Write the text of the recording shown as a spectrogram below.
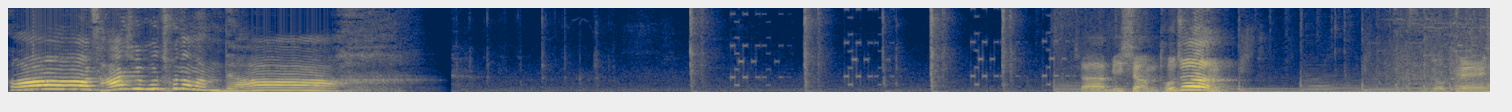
아, 45초 남았는데, 아. 자, 미션 도전. 오케이, 오케이.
